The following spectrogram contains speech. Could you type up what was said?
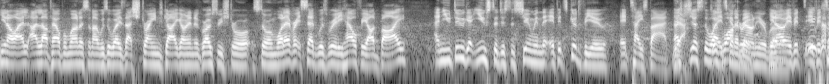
you know, I, I love health and wellness, and I was always that strange guy going in a grocery store, store, and whatever it said was really healthy, I'd buy. And you do get used to just assuming that if it's good for you, it tastes bad. That's Yeah. just the way Just it's going to walk be. around here, you know, if it if it's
